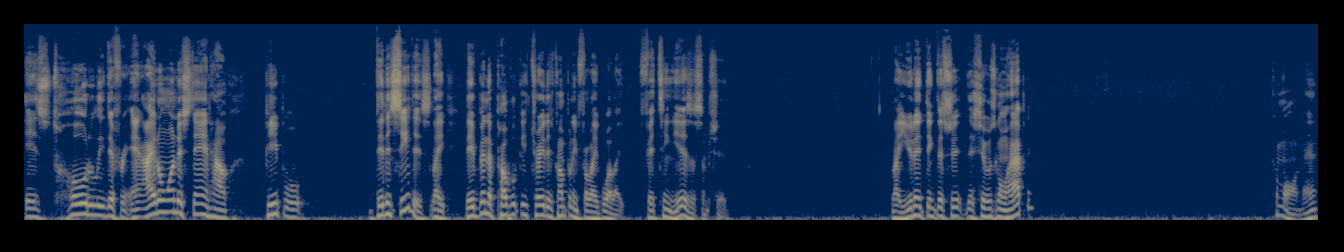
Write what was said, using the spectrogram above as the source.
is totally different. And I don't understand how people didn't see this. Like they've been a publicly traded company for like what, like 15 years or some shit. Like you didn't think this shit this shit was gonna happen? Come on, man.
